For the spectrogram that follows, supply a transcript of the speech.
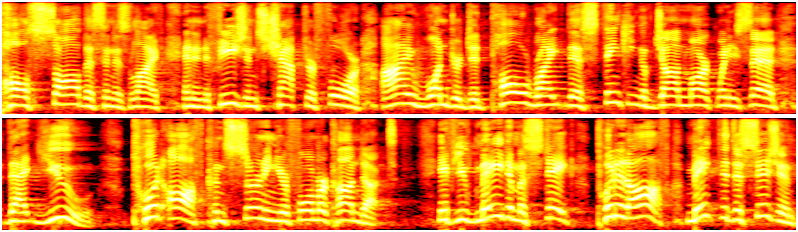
Paul saw this in his life. And in Ephesians chapter 4, I wonder did Paul write this thinking of John Mark when he said that you put off concerning your former conduct? If you've made a mistake, put it off. Make the decision.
